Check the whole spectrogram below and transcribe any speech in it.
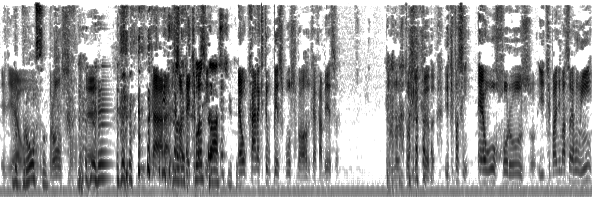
Ele é Do o. Bronson? Bronson. É. Cara, só, é tipo assim. fantástico. É o cara que tem o pescoço maior do que a cabeça. Eu não estou brincando. E tipo assim, é horroroso. E tipo, a animação é ruim.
